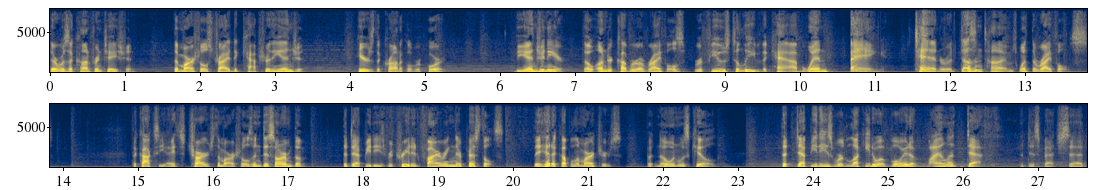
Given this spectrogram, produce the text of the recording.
there was a confrontation the marshals tried to capture the engine. Here's the Chronicle report. The engineer, though under cover of rifles, refused to leave the cab when, bang, ten or a dozen times went the rifles. The Coxeyites charged the marshals and disarmed them. The deputies retreated, firing their pistols. They hit a couple of marchers, but no one was killed. The deputies were lucky to avoid a violent death, the dispatch said.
